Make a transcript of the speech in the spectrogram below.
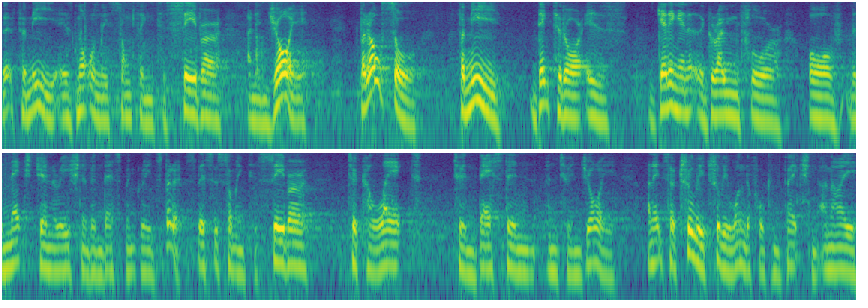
that for me is not only something to savour and enjoy, but also for me, Dictador is getting in at the ground floor of the next generation of investment grade spirits. This is something to savour, to collect, to invest in, and to enjoy. And it's a truly, truly wonderful confection. And I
